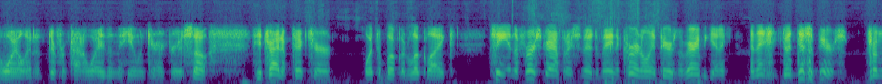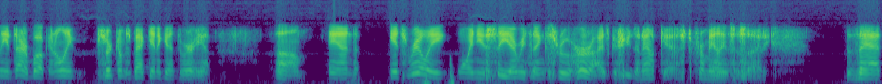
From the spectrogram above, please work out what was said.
foil in a different kind of way than the human character is. So, if you try to picture what the book would look like, see, in the first draft that I submitted to May, Nikurin only appears in the very beginning and then she disappears from the entire book and only comes back in again at the very end. Um, and it's really when you see everything through her eyes, because she's an outcast from alien society, that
